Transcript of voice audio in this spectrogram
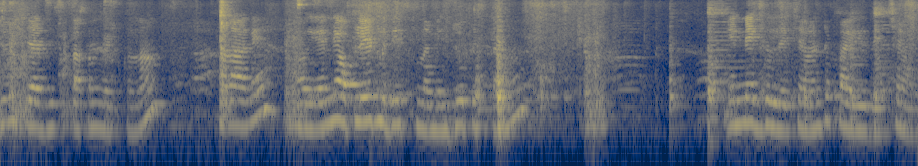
జ్యూస్ చేసి పక్కన పెట్టుకున్నాం. అలానే అవన్నీ ఒక ప్లేట్లు తీసుకున్నాం మీకు చూపిస్తాను. ఎన్ని ఎగ్గులు తెచ్చామంటే ఫైవ్ తెచ్చాము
